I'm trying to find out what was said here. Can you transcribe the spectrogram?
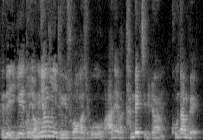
근데 이게 또 영양분이 되게 좋아가지고 안에 막 단백질이랑 고단백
